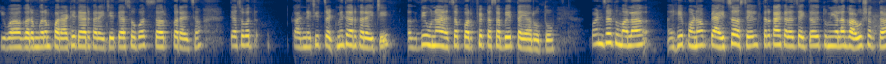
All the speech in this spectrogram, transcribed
किंवा गरम गरम पराठे तयार करायचे त्यासोबत सर्व करायचं. त्यासोबत कांद्याची चटणी तयार करायची. अगदी उन्हाळ्याचा परफेक्ट असा बेत तयार होतो. पण जर तुम्हाला हे पणं प्यायचं असेल तर काय करायचं? एकतर तुम्ही याला गाळू शकता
